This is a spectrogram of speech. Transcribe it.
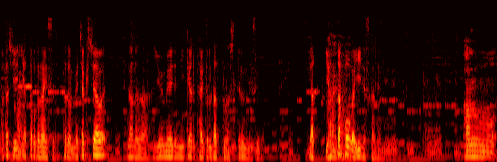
私はいやったことないんですよ。ただめちゃくちゃ、なんだろうな、有名で人気あるタイトルだったのは知ってるんですよ。や、やった方がいいですかね？あのー、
